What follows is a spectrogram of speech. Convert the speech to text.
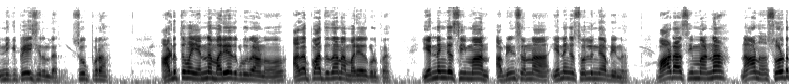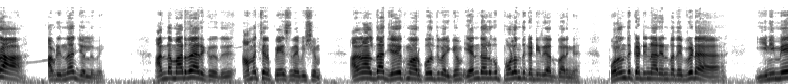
இன்றைக்கி பேசியிருந்தார் சூப்பராக அடுத்தவன் என்ன மரியாதை கொடுக்குறானோ அதை பார்த்து தான் நான் மரியாதை கொடுப்பேன். என்னங்க சீமான் அப்படின்னு சொன்னால் என்னங்க சொல்லுங்க அப்படின்னு. வாடா சீமான்னா நானும் சொல்கிறா அப்படின்னு தான் சொல்லுவேன். அந்த மாதிரி தான் இருக்கிறது அமைச்சர் பேசின விஷயம். அதனால தான் ஜெயக்குமார் பொறுத்த வரைக்கும் எந்த அளவுக்கு பொழந்து கட்டியிருக்காரு பாருங்க. பொழந்து கட்டினார் என்பதை விட இனிமே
